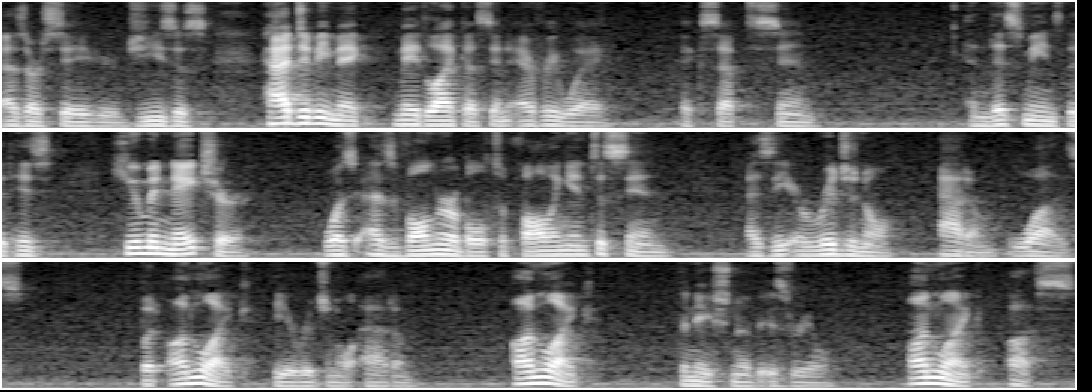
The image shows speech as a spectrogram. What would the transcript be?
as our Savior, Jesus had to be make, made like us in every way except sin. And this means that his human nature was as vulnerable to falling into sin as the original Adam was. But unlike the original Adam, unlike the nation of Israel, unlike us,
